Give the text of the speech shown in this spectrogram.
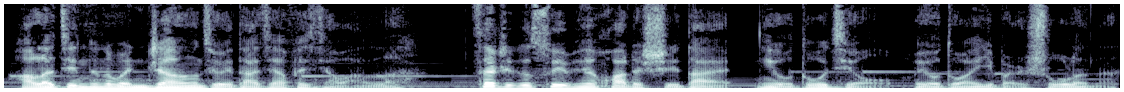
好了，今天的文章就为大家分享完了。在这个碎片化的时代，你有多久没有读完一本书了呢？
